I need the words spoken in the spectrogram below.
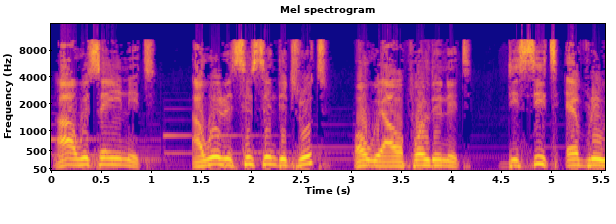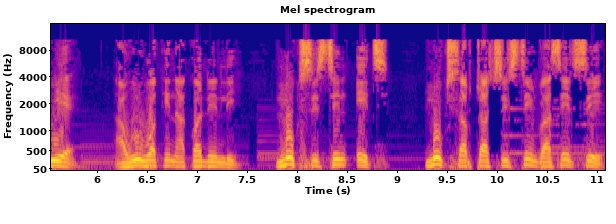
Are we saying it? Are we resisting the truth or we are upholding it? Deceit everywhere. Are we working accordingly? Luke 16 8. Luke chapter 16 verse 8 say,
